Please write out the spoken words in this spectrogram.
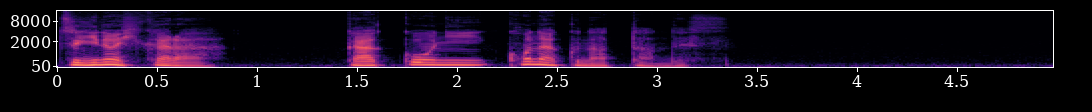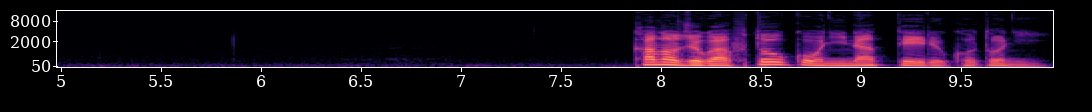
次の日から学校に来なくなったんです。彼女が不登校になっていることに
